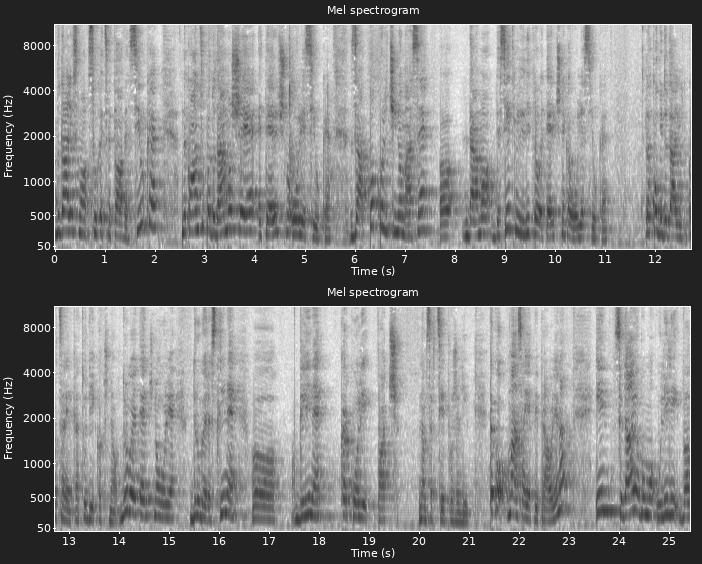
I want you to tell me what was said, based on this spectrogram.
Dodali smo suhe cvetove sivke, na koncu pa dodamo še eterično olje sivke. Za to količino mase damo 10 ml eteričnega olja sivke. Lahko bi dodali, kot sem rekla, tudi kakšno drugo eterično olje, druge rastline, gline, karkoli pač nam srce poželi. Tako, masa je pripravljena in sedaj jo bomo ulili v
